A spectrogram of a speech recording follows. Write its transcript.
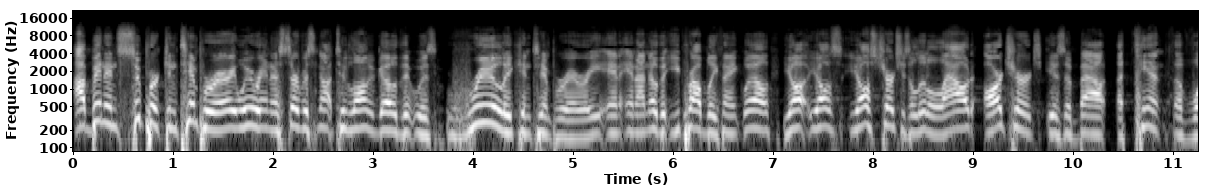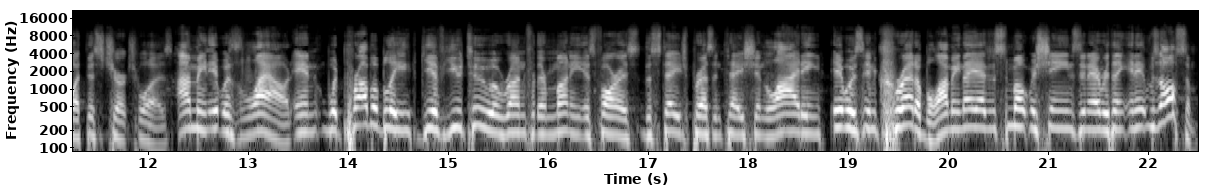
I've been in super contemporary. We were in a service not too long ago that was really contemporary. And, and I know that you probably think, well, y'all, y'all's, y'all's church is a little loud. Our church is about a tenth of what this church was. I mean, it was loud and would probably give you two a run for their money as far as the stage presentation, lighting. It was incredible. I mean, they had the smoke machines and everything, and it was awesome.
